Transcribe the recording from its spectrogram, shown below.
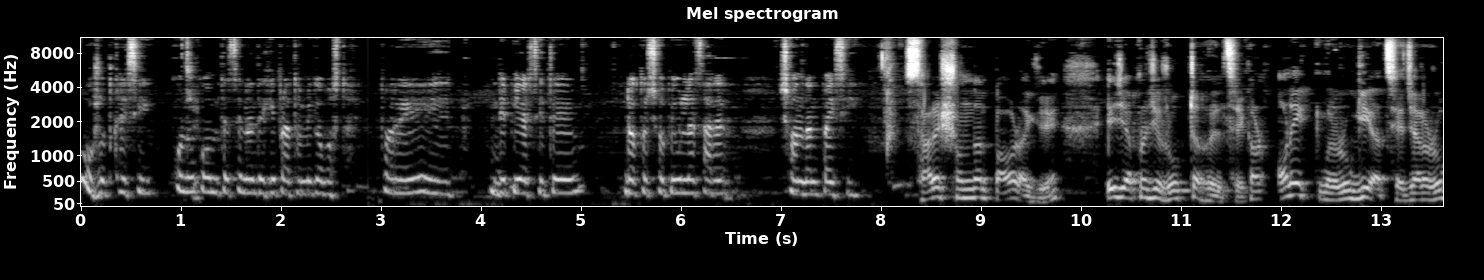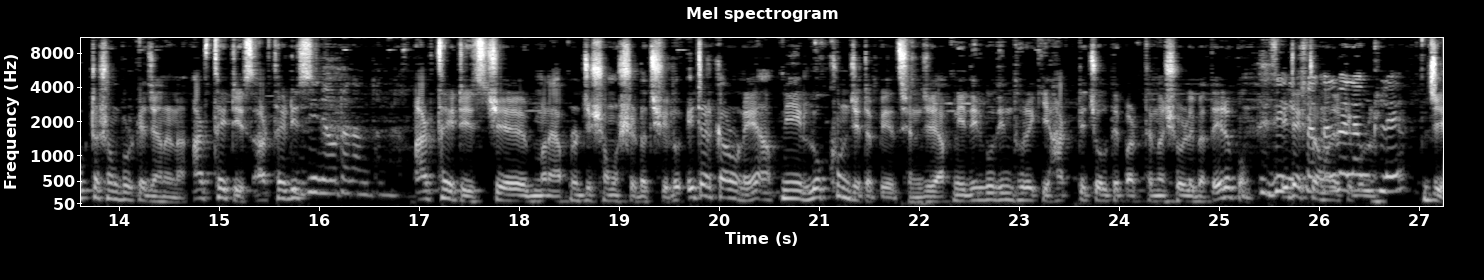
ওষুধ খাইছি। কোনো কমতেছে না দেখি প্রাথমিক অবস্থায়। পরে ডিপিআরসিতে ডক্টর শফিউল্লাহ স্যারের সন্ধান পাইছি। স্যারের সন্ধান পাওয়ার আগে এই যে আপনার যে রোগটা হয়েছে কারণ অনেক রোগী আছে যারা রোগটা সম্পর্কে জানে না। আর্থাইটিস আর্থাইটিস আর্থাইটিস যে মানে আপনার যে সমস্যাটা ছিল এটার কারণে আপনি লক্ষণ যেটা পেয়েছেন যে আপনি দীর্ঘদিন ধরে কি হাঁটতে চলতে পারতেন না শরীরে ব্যথা এরকম? এটা একটু আমাদেরকে সকালবেলা বলুন। উঠলে জি।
